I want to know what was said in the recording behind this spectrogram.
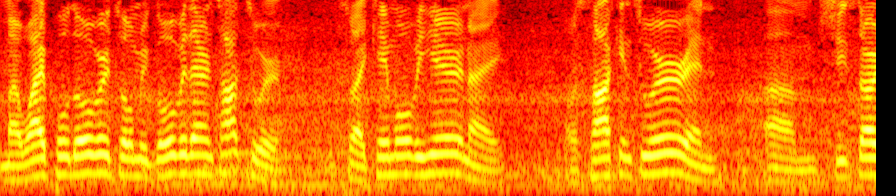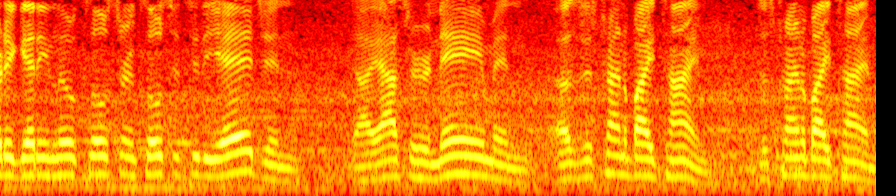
my wife pulled over, told me go over there and talk to her. So I came over here and I, I was talking to her, and um, she started getting a little closer and closer to the edge, and I asked her her name, and I was just trying to buy time just trying to buy time.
